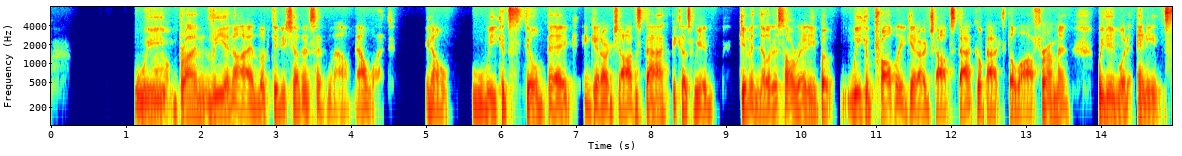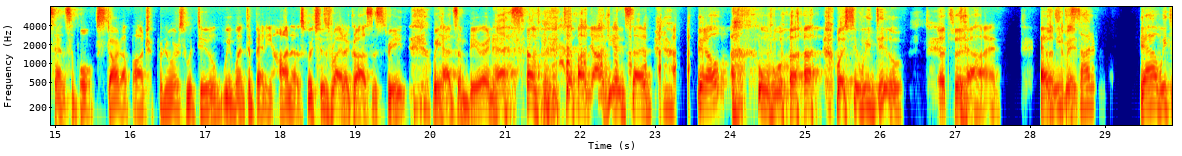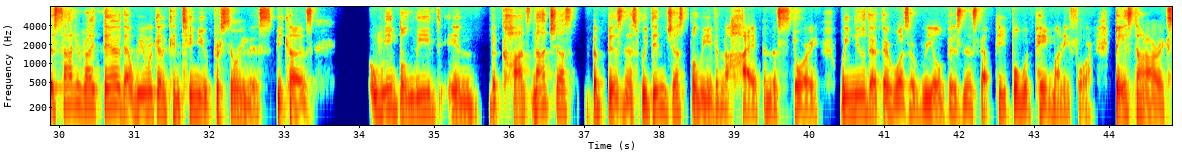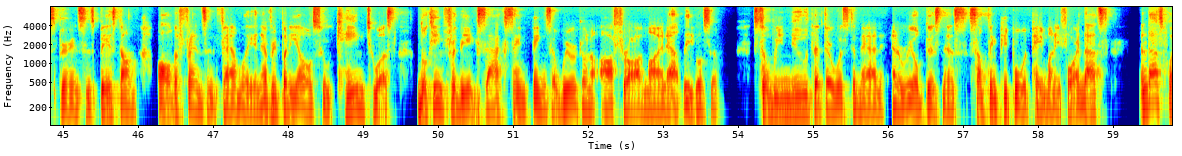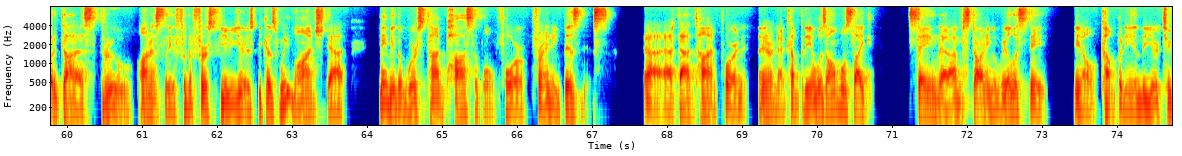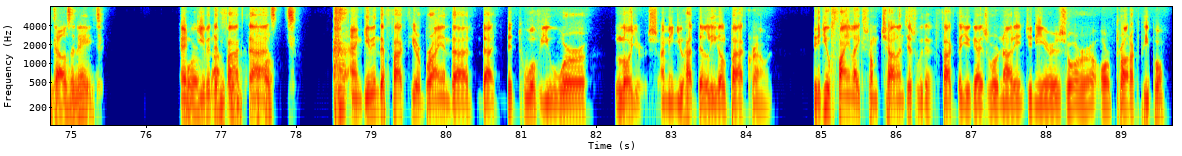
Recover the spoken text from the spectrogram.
we, wow. Brian Lee and I looked at each other and said, well, now what? You know, we could still beg and get our jobs back because we had given notice already, but we could probably get our jobs back, go back to the law firm. And we did what any sensible startup entrepreneurs would do. We went to Benihana's, which is right across the street. We had some beer and had some teppanyaki and said, you know, what should we do? That's it. Yeah. And That's we amazing. decided, yeah, we decided right there that we were going to continue pursuing this because – we believed in the cons not just the business we didn't just believe in the hype and the story we knew that there was a real business that people would pay money for based on our experiences based on all the friends and family and everybody else who came to us looking for the exact same things that we were going to offer online at LegalZoom. So we knew that there was demand and a real business, something people would pay money for. And that's and that's what got us through, honestly, for the first few years, because we launched at maybe the worst time possible for for any business uh, at that time for an internet company. It was almost like saying that I'm starting a real estate, you know, company in the year 2008. And given the I'm fact that, and given the fact here, Brian, that that the two of you were lawyers. I mean, you had the legal background. Did you find like some challenges with the fact that you guys were not engineers or or product people?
